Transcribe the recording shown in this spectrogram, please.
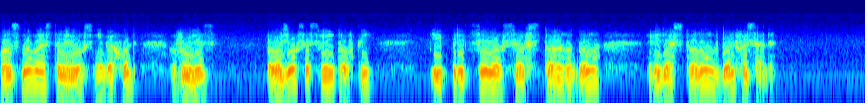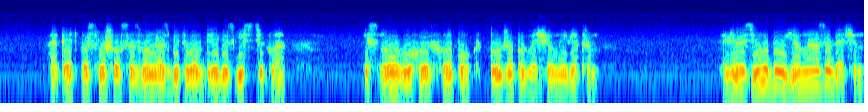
он снова остановил снегоход, вылез, повозился с винтовкой и прицелился в сторону дома, ведя стволом вдоль фасада. Опять послышался звон разбитого вдребезги стекла, и снова глухой хлопок, тут же поглощенный ветром. Верзила был явно озадачен.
